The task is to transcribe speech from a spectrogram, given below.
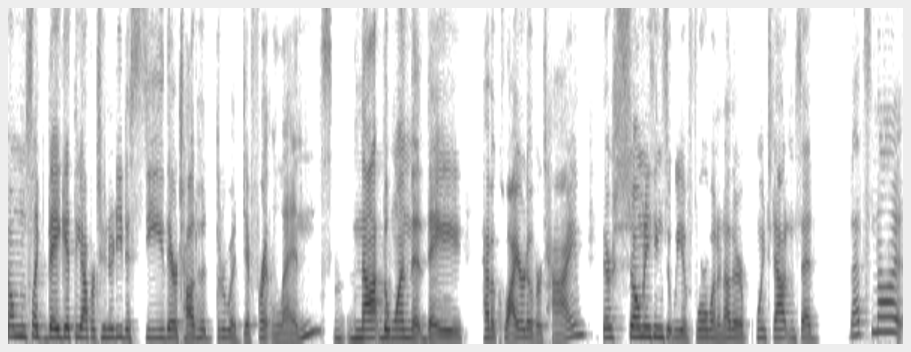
almost like they get the opportunity to see their childhood through a different lens, not the one that they have acquired over time. There's so many things that we have for one another pointed out and said, that's not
